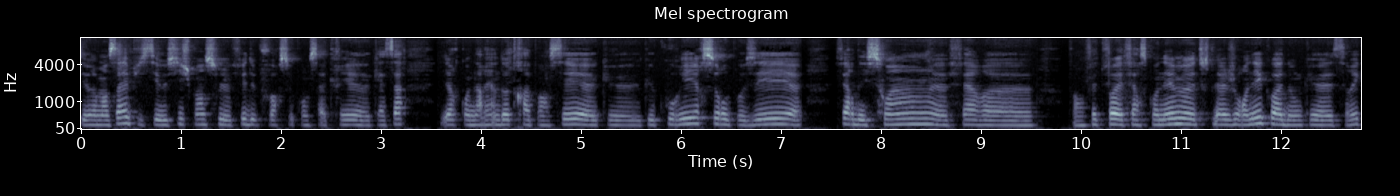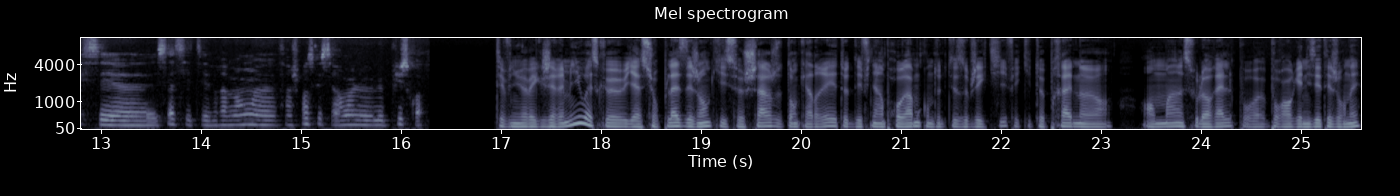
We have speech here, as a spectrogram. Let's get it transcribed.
vraiment ça. Et puis, c'est aussi, je pense, le fait de pouvoir se consacrer qu'à ça. C'est-à-dire qu'on n'a rien d'autre à penser euh, que, que, courir, se reposer, euh, faire des soins, euh, faire, en fait, faire ce qu'on aime toute la journée, quoi. Donc, c'est vrai que c'est ça, c'était vraiment, enfin, je pense que c'est vraiment le, plus, quoi. es venu avec Jérémy ou est-ce qu'il y a sur place des gens qui se chargent de t'encadrer et te définir un programme compte tenu de tes objectifs et qui te prennent en main sous leur pour, pour organiser tes journées?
